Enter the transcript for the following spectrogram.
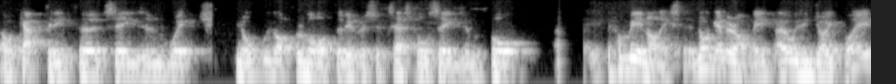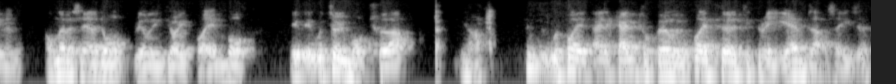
I was captain in third season, which you know we got promoted. It was a successful season, but if I'm being honest, don't get me wrong, I, I always enjoy playing, and I'll never say I don't really enjoy playing, but it, it was too much for that. You know, we played. I had a count up earlier. We played 33 games that season.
